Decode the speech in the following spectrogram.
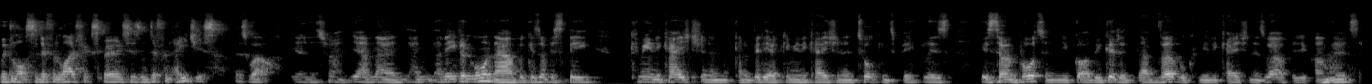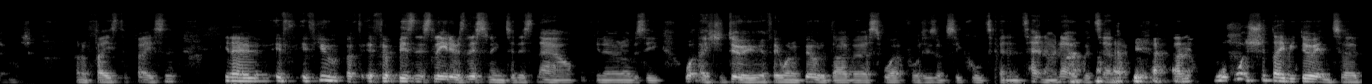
with lots of different life experiences and different ages as well. Yeah, that's right. Yeah, no, and, and even more now because obviously communication and kind of video communication and talking to people is is so important. You've got to be good at that verbal communication as well because you can't mm-hmm. do it so much kind of face to face. And you know, if if you if, if, a business leader is listening to this now, you know, and obviously what they should do if they want to build a diverse workforce is obviously called 10 and 10, I know, but um, yeah. um, what, what, should they be doing to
